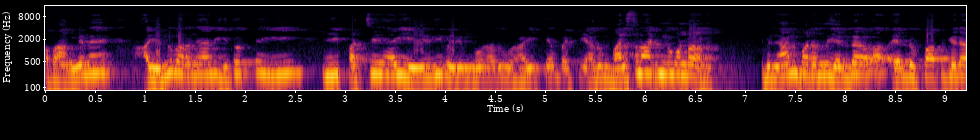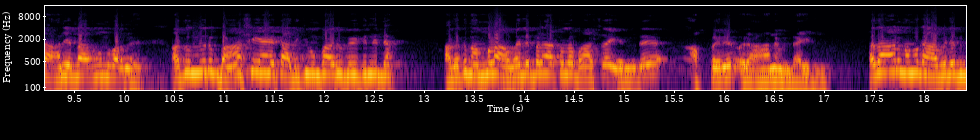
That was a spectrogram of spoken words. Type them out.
അപ്പൊ അങ്ങനെ എന്ന് പറഞ്ഞാൽ ഇതൊക്കെ ഈ ഈ പച്ചയായി എഴുതി വരുമ്പോൾ അത് വായിക്കാൻ പറ്റി അത് മനസ്സിലാക്കുന്നത് കൊണ്ടാണ്. ഇപ്പം ഞാൻ പറയുന്നത് എന്റെ എന്റെ ഉപ്പാപ്പയ്ക്ക് ഒരു ആനയുണ്ടായിരുന്നു എന്ന് പറഞ്ഞത് അതൊന്നും ഒരു ഭാഷയായിട്ട് അതിക്ക് മുമ്പ് ആരും ഉപയോഗിക്കുന്നില്ല. അതൊക്കെ നമ്മൾ അവൈലബിൾ ആയിട്ടുള്ള ഭാഷ എന്റെ അപ്പന് ഒരു ആന ഉണ്ടായിരുന്നു. അതാണ് നമുക്ക് അവൈലബിൾ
